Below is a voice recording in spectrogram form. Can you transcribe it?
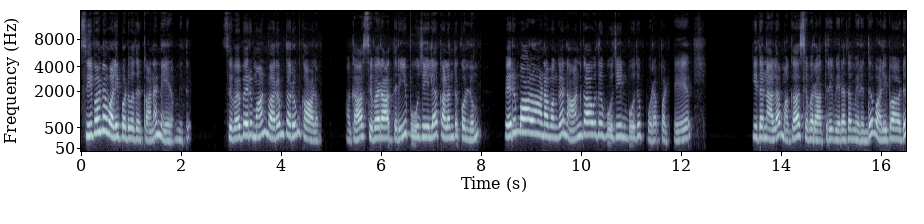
சிவனை வழிபடுவதற்கான நேரம் இது. சிவபெருமான் வரம் தரும் காலம். மகா சிவராத்திரி பூஜையில் கலந்து கொள்ளும் பெரும்பாலானவங்க நான்காவது பூஜையின் போது புறப்பட்டு இதனால் மகா சிவராத்திரி விரதம் இருந்து வழிபாடு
